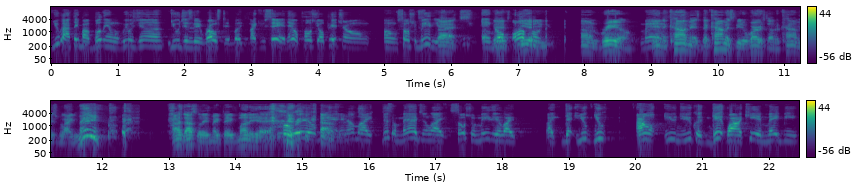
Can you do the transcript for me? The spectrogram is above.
you gotta think about bullying when we was young, you would just get roasted. But like you said, they'll post your picture on on social media Facts. and go That off on you. Unreal. Man. And the comments, the comments be the worst though. The comments be like, man, that's, that's where they make their money at. For real, man. And I'm like, just imagine like social media, like like that you you I don't you you could get why a kid maybe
